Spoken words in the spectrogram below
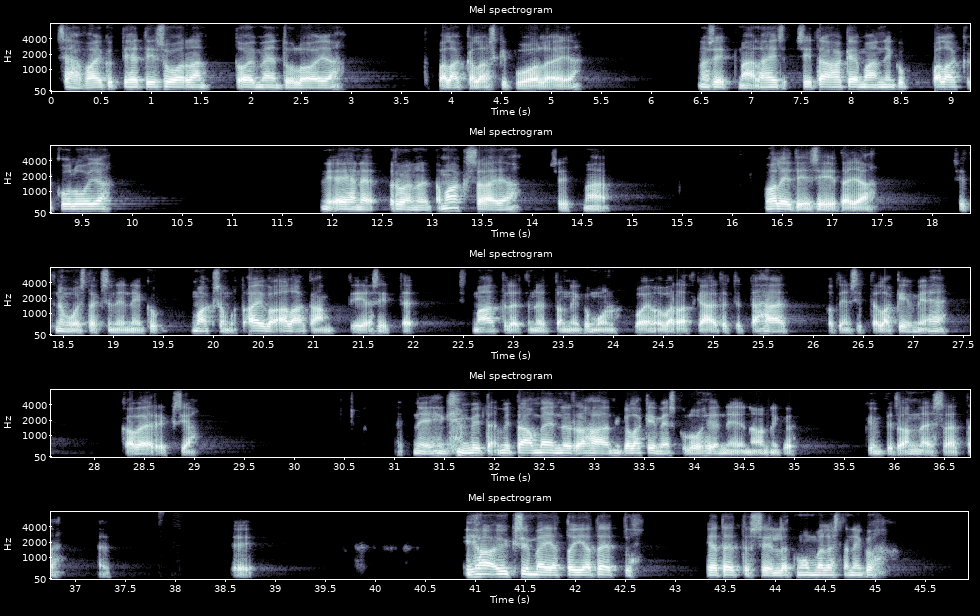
sehän vaikutti heti suoraan toimeentuloon ja palakka laski puoleen ja no sitten mä lähdin sitä hakemaan niin palakkakuluja, niin eihän ne ruvennut niitä maksaa ja sitten mä valitin siitä ja sitten ne muistaakseni niin maksoi mut aivan alakanttiin ja sitten sit mä ajattelin, että nyt on niin mun voimavarat käytetty tähän, otin sitten lakimiehen kaveriksi ja niihinkin, mitä, mitä on mennyt rahaa niin lakimieskuluihin, niin on niin kymppitonneissa, että, että ei. ihan yksin meidät on jätetty, jätetty sille, että mun mielestä niin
